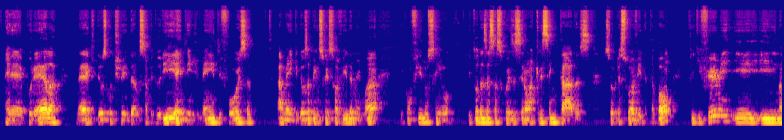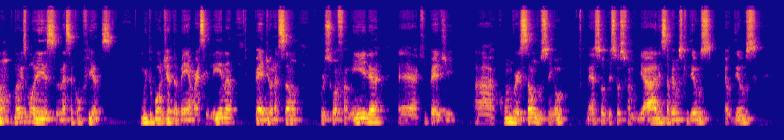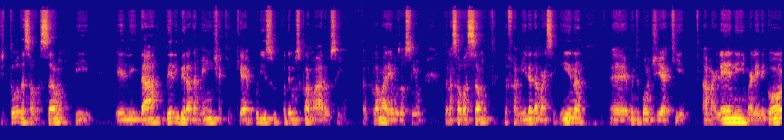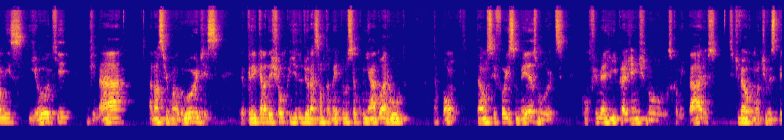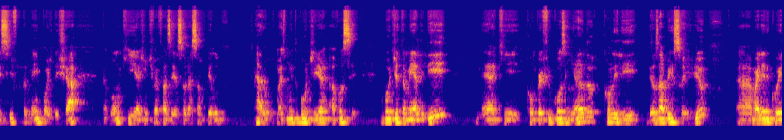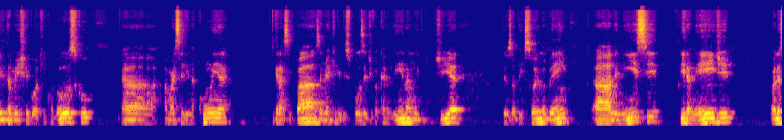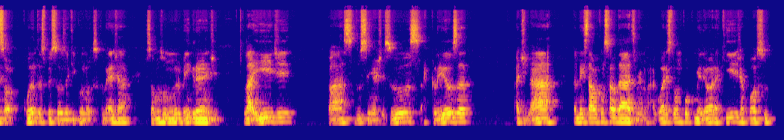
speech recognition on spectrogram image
é, por ela, né? Que Deus continue dando sabedoria, entendimento e força. Amém. Que Deus abençoe sua vida, minha irmã, e confie no Senhor que todas essas coisas serão acrescentadas sobre a sua vida, tá bom? Fique firme e, e não, não esmoreça nessa confiança. Muito bom dia também a Marcelina, pede oração por sua família, é, aqui pede a conversão do Senhor, né, sobre seus familiares. Sabemos que Deus é o Deus de toda a salvação e ele dá deliberadamente a quem quer, por isso podemos clamar ao Senhor. Então, clamaremos ao Senhor pela salvação da família da Marcelina. É, muito bom dia aqui a Marlene, Marlene Gomes, Yuki, Diná, a nossa irmã Lourdes. Eu creio que ela deixou um pedido de oração também pelo seu cunhado Haroldo, tá bom? Então, se foi isso mesmo, Lourdes, confirme aí para a gente no, nos comentários. Se tiver algum motivo específico também, pode deixar, tá bom? Que a gente vai fazer essa oração pelo Haroldo. Mas muito bom dia a você. Bom dia também a Lili, né, aqui com o perfil Cozinhando com Lili. Deus abençoe, viu? A Marlene Coelho também chegou aqui conosco. A Marcelina Cunha, graça e paz. A minha querida esposa Diva Carolina, muito bom dia. Deus abençoe, meu bem. A Lenice, Iraneide. Olha só, quantas pessoas aqui conosco, né? Já somos um número bem grande. Laide, paz do Senhor Jesus, a Cleusa, a Diná, também estava com saudades, meu irmão. Agora estou um pouco melhor aqui, já posso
